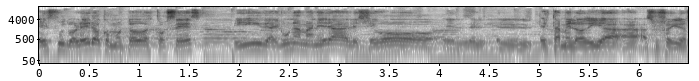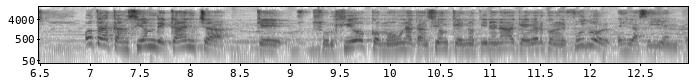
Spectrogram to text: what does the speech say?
es futbolero como todo escocés y de alguna manera le llegó el- el- el- esta melodía a, a sus oídos. Otra canción de cancha que surgió como una canción que no tiene nada que ver con el fútbol es la siguiente.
